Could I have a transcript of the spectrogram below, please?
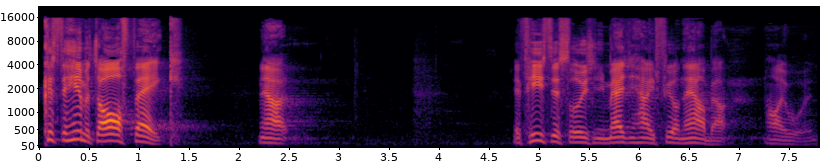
Because to him, it's all fake. Now, if he's disillusioned, imagine how he'd feel now about Hollywood.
